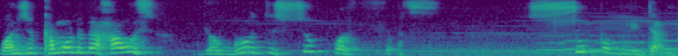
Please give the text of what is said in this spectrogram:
Once you come out of the house, your growth is super fast, superbly done.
